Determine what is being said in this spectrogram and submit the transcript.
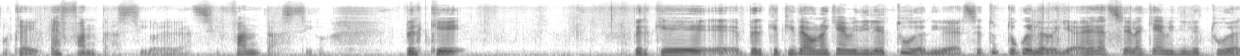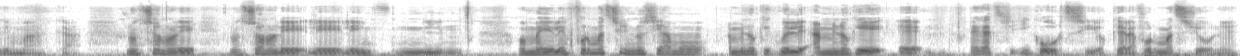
ok? È fantastico, ragazzi, fantastico perché, perché, eh, perché, ti dà una chiave di lettura diversa. E tutto quello, ragazzi, è la chiave di lettura che manca. Non sono le, non sono le, le, le o meglio, le informazioni. Noi siamo, a meno che quelle, a meno che, eh, ragazzi, i corsi, ok, la formazione,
